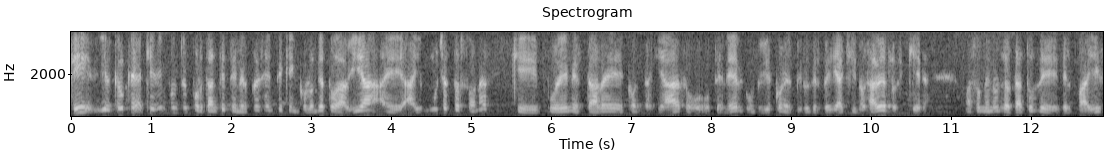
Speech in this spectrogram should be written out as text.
Sí, yo creo que aquí es un punto importante tener presente que en Colombia todavía eh, hay muchas personas que pueden estar eh, contagiadas o, tener, convivir con el virus del VIH y no saberlo siquiera. Más o menos los datos del país,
